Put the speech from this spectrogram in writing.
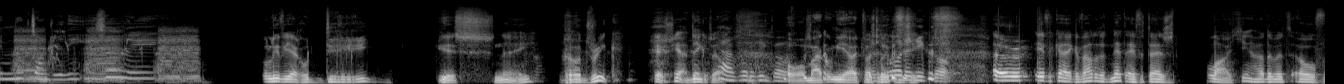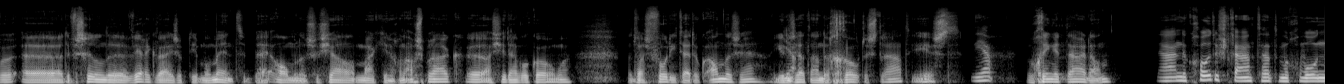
you moved on really easily. Olivia Rodriguez. Nee, Rodriguez. Ja, denk het wel. Ja, Roderico. Oh, maakt ook niet uit. Het was leuk. Eh, even kijken, we hadden het net even tijdens het plaatje. Hadden we het over eh, de verschillende werkwijzen op dit moment. Bij Almelo Sociaal maak je nog een afspraak eh, als je daar wil komen. Dat was voor die tijd ook anders. Hè? Jullie Ja. zaten aan de grote straat eerst. Ja. Hoe ging het daar dan? Nou, aan de grote straat hadden we gewoon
